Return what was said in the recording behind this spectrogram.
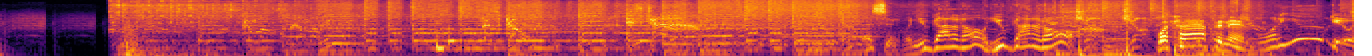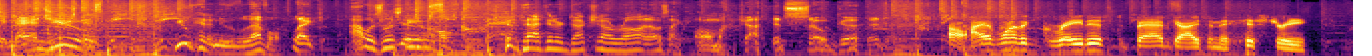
Listen, when you got it all, you got it all. What's happening? What are you doing, man? You, you've hit a new level. Like I was listening to that introduction on Raw, and I was like, "Oh my god, it's so good." Oh, I have one of the greatest bad guys in the history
